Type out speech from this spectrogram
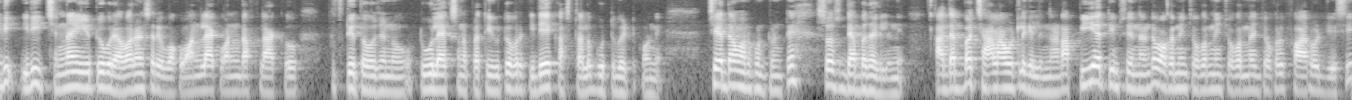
ఇది ఇది చిన్న యూట్యూబర్ ఎవరైనా సరే ఒక one lakh one and half lakh fifty thousand two lakhs అన్న ప్రతి యూట్యూబర్కి ఇదే కష్టాలు గుర్తుపెట్టుకోండి. చేద్దాం అనుకుంటుంటే సో దెబ్బ తగిలింది. ఆ దెబ్బ చాలా ఓట్లకి వెళ్ళింది. ఆ పిఆర్ టీమ్స్ ఏంటంటే ఒకరి నుంచి ఒకరి నుంచి ఒకరి నుంచి ఒకరికి ఫార్వర్డ్ చేసి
